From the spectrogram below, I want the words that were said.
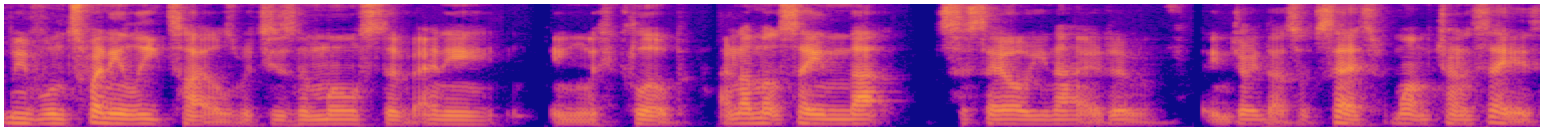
we've won 20 league titles, which is the most of any English club. And I'm not saying that to say, oh, United have enjoyed that success. What I'm trying to say is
